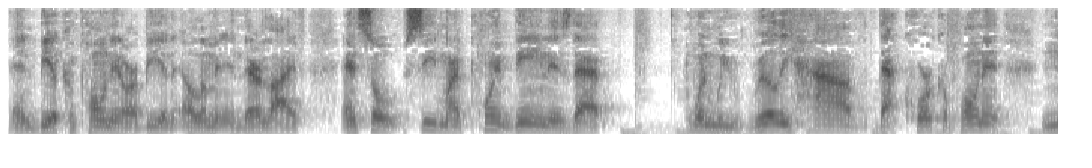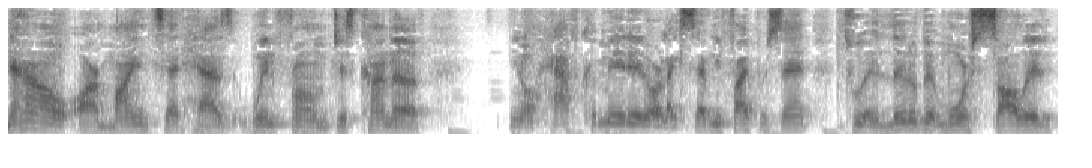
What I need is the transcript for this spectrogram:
and be a component or be an element in their life. And so, see, my point being is that when we really have that core component, now our mindset has went from just kind of you know half committed or like 75% to a little bit more solid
